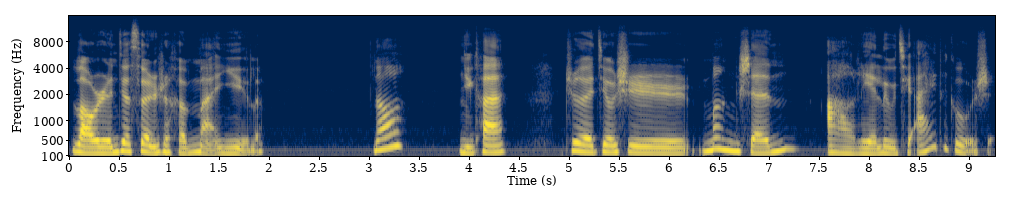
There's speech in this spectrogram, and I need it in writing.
老人家算是很满意了。喏，你看，这就是梦神奥列路奇埃的故事。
